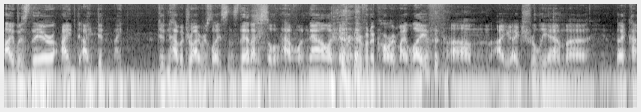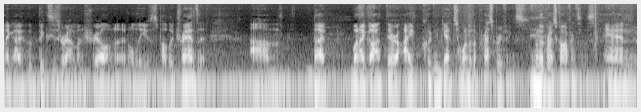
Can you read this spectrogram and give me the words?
I was there. I, I did. I didn't have a driver's license then. I still don't have one now. I've never driven a car in my life. Um, I, I truly am uh, that kind of guy who bixies around Montreal and, and only uses public transit. Um, but when I got there, I couldn't get to one of the press briefings, one of the press conferences, and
